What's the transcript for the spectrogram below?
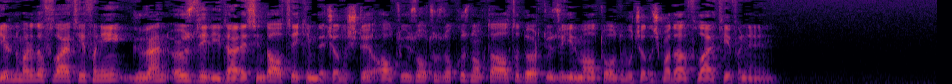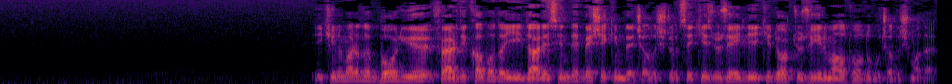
Bir numaralı Fly Tiffany Güven Özdil idaresinde 6 Ekim'de çalıştı. 639.6 400'ü 26 oldu bu çalışmada Fly Tiffany'nin. 2 numaralı Bolyu Ferdi Kabadayı idaresinde 5 Ekim'de çalıştı. 852 400'ü 26 oldu bu çalışmada.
